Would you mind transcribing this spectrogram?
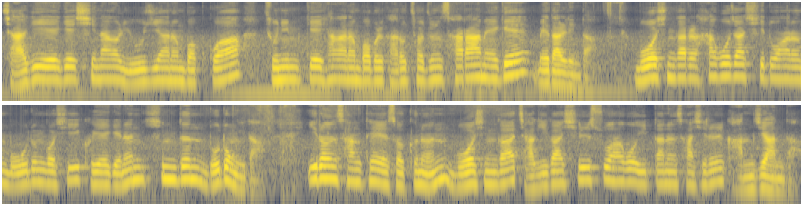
자기에게 신앙을 유지하는 법과 주님께 향하는 법을 가르쳐 준 사람에게 매달린다. 무엇인가를 하고자 시도하는 모든 것이 그에게는 힘든 노동이다. 이런 상태에서 그는 무엇인가 자기가 실수하고 있다는 사실을 감지한다.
